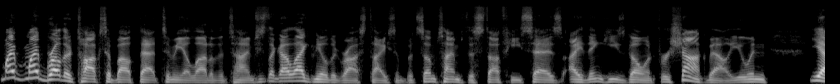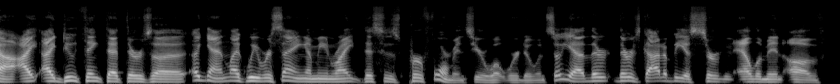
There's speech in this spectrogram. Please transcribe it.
my my brother talks about that to me a lot of the times. He's like, I like Neil deGrasse Tyson, but sometimes the stuff he says, I think he's going for shock value. And yeah, I I do think that there's a again, like we were saying, I mean, right, this is performance here, what we're doing. So yeah, there there's got to be a certain element of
